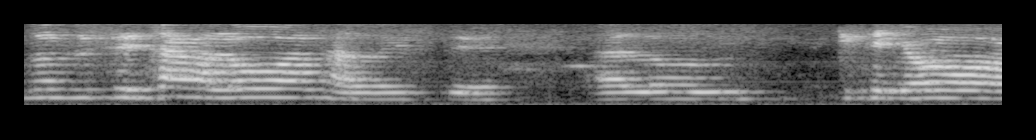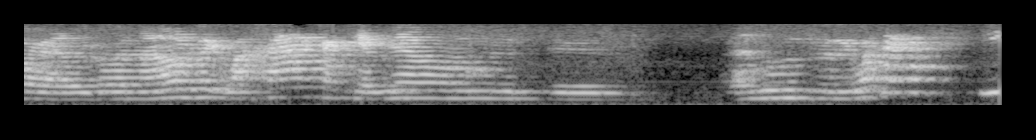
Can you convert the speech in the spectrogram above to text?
donde se echaba loas al, este, a los, qué sé yo, al gobernador de Oaxaca, que había un este, anuncio de Oaxaca, y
